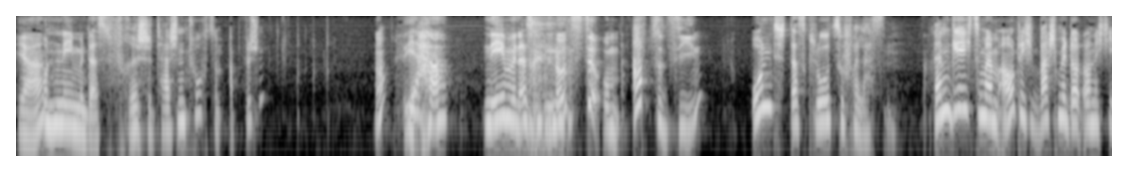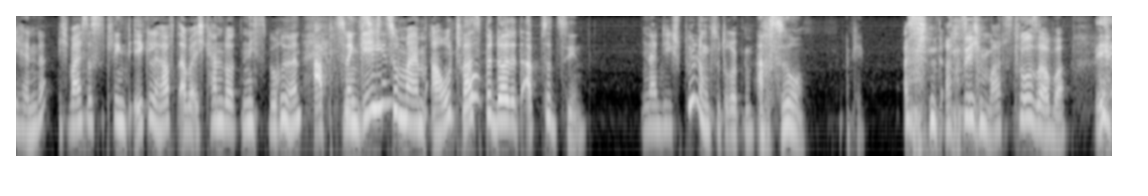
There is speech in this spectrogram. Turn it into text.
Ja. und nehme das frische Taschentuch zum Abwischen, Ja. Nehme das benutzte, um abzuziehen und das Klo zu verlassen. Dann gehe ich zu meinem Auto, ich wasche mir dort auch nicht die Hände. Ich weiß, es klingt ekelhaft, aber ich kann dort nichts berühren. Abzuziehen? Dann gehe ich zu meinem Auto, Was bedeutet abzuziehen? na die Spülung zu drücken. Ach so. Okay. Also dann sehe ich mal das Klo sauber. Mit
